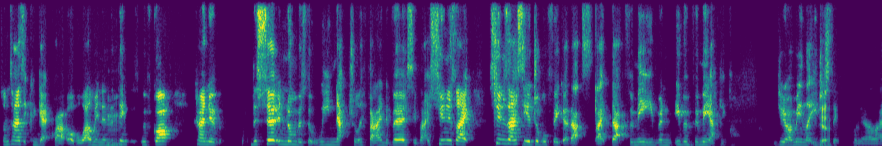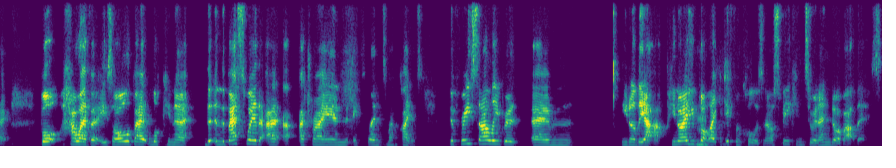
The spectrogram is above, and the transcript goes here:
Sometimes it can get quite overwhelming. And Mm. the thing is we've got kind of the certain numbers that we naturally find aversive. Like as soon as like as soon as i see a double figure that's like that for me even even for me i think oh, do you know what i mean? Like you just Yeah. think oh, yeah like but however it's all about looking at the, and the best way that I, I, I try and explain it to my clients the freestyle libre um you know the app. You know how you've got Mm. like different colors and i was speaking to an endo about this.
